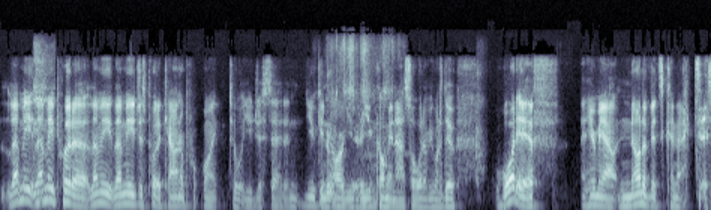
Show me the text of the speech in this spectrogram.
Let me let me put a let me let me just put a counterpoint to what you just said, and you can argue it or you can call me an asshole, whatever you want to do. What if, and hear me out, none of it's connected,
